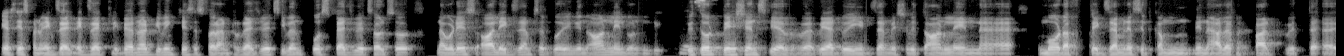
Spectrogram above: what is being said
Yes, yes, madam. Exactly, exactly. We are not giving cases for undergraduates, even postgraduates. Also, nowadays, all exams are going in online only. Yes. Without patients, we have we are doing examination with online uh, mode of examiners. It come in other part with uh,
